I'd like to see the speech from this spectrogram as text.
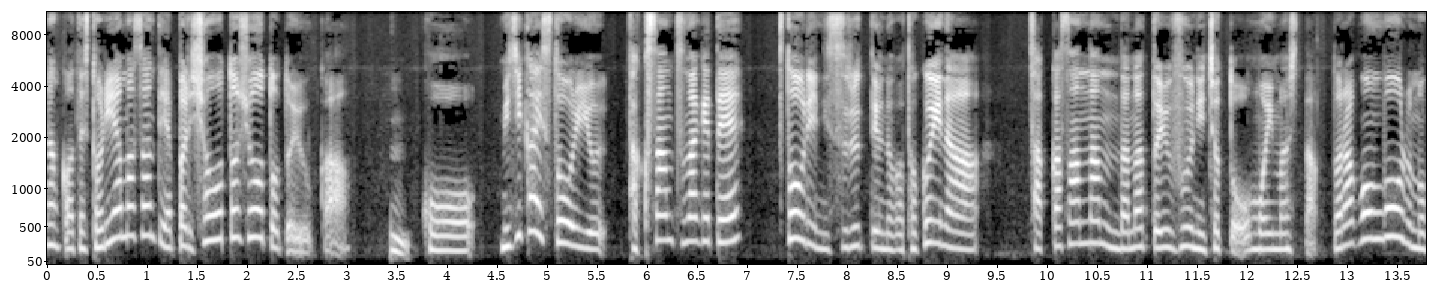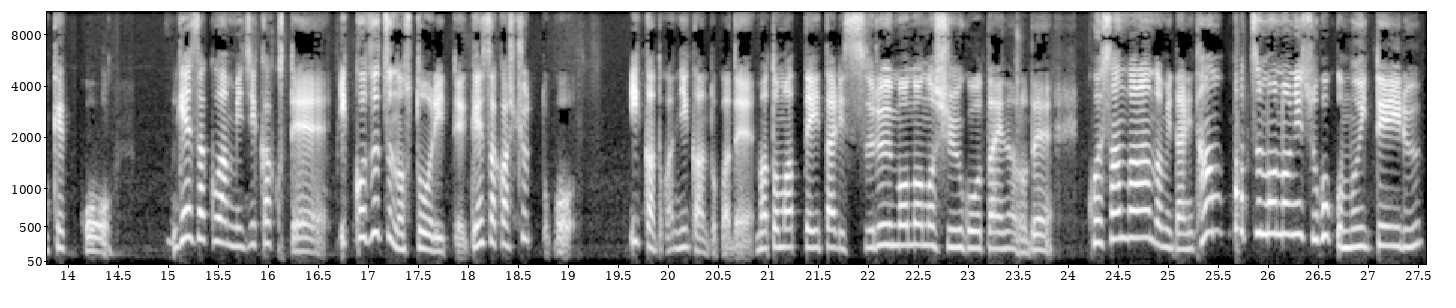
なんか私鳥山さんってやっぱりショートショートというか、うんこう、短いストーリーをたくさんつなげて、ストーリーにするっていうのが得意な作家さんなんだなというふうにちょっと思いました。ドラゴンボールも結構、原作は短くて、一個ずつのストーリーって原作はシュッとこう、1巻とか2巻とかでまとまっていたりするものの集合体なので、これサンドランドみたいに単発ものにすごく向いている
